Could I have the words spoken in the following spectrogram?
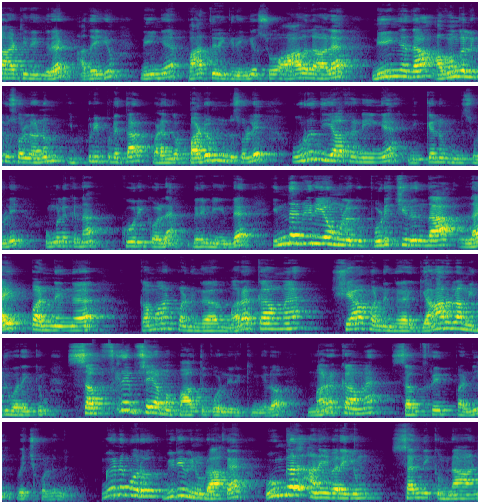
காட்டியிருக்கிறேன் அதையும் நீங்கள் பார்த்துருக்கிறீங்க. ஸோ அதனால் நீங்கள் தான் அவங்களுக்கு சொல்லணும். இப்படி இப்படித்தான் வழங்கப்படும்னு சொல்லி உறுதியாக நீங்கள் நிற்கணும்னு சொல்லி உங்களுக்கு நான் கூறிக்கொள்ள விரும்புகின்றேன். இந்த வீடியோ உங்களுக்கு பிடிச்சிருந்தா லைக் பண்ணுங்கள் கமெண்ட் பண்ணுங்கள் மறக்காமல் ஷேர் பண்ணுங்கள் யாரெல்லாம் இது வரைக்கும் சப்ஸ்கிரைப் செய்யாமல் பார்த்து கொண்டு இருக்கீங்களோ மறக்காமல் சப்ஸ்கிரைப் பண்ணி வச்சுக்கொள்ளுங்கள் மீண்டும் ஒரு வீடியோவினூடாக உங்கள் அனைவரையும் சந்திக்கும் நான்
